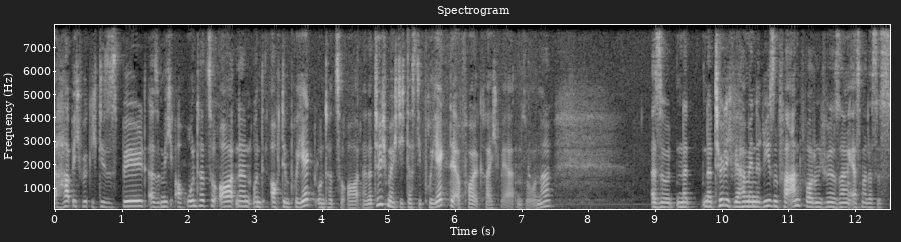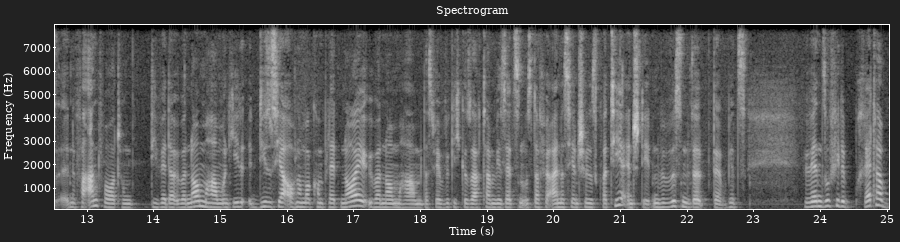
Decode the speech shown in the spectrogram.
habe ich wirklich dieses Bild, also mich auch unterzuordnen und auch dem Projekt unterzuordnen. Natürlich möchte ich, dass die Projekte erfolgreich werden, so, ne? Also na, natürlich, wir haben ja eine riesen Verantwortung. Ich würde sagen, erstmal, das ist eine Verantwortung, die wir da übernommen haben und dieses Jahr auch nochmal komplett neu übernommen haben, dass wir wirklich gesagt haben, wir setzen uns dafür ein, dass hier ein schönes Quartier entsteht. Und wir wissen, da, da wird's, wir werden so viele Bretter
